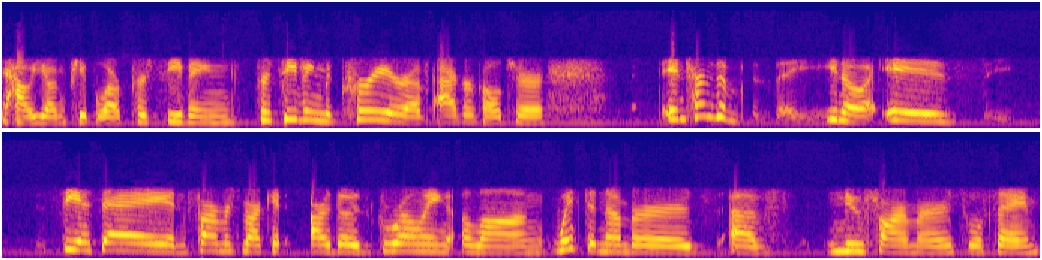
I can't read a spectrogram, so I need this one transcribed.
how young people are perceiving perceiving the career of agriculture. In terms of, you know, is CSA and farmers market are those growing along with the numbers of new farmers, we'll say.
